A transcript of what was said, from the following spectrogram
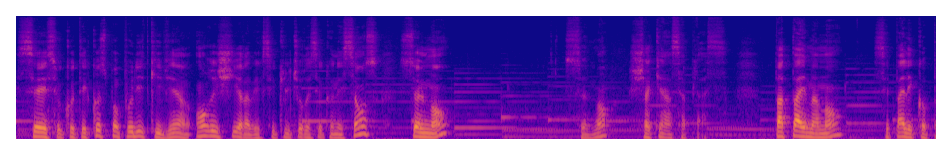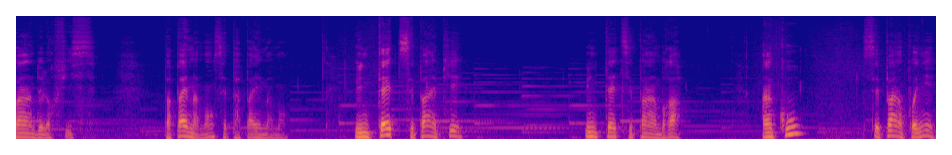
c'est ce côté cosmopolite qui vient enrichir avec ses cultures et ses connaissances. Seulement, seulement, chacun a sa place. Papa et maman, c'est pas les copains de leur fils. Papa et maman, c'est papa et maman. Une tête, c'est pas un pied. Une tête, c'est pas un bras. Un cou, c'est pas un poignet.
